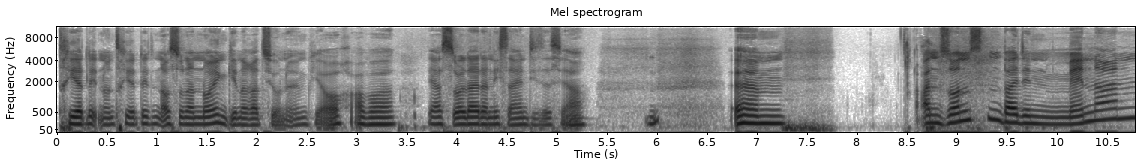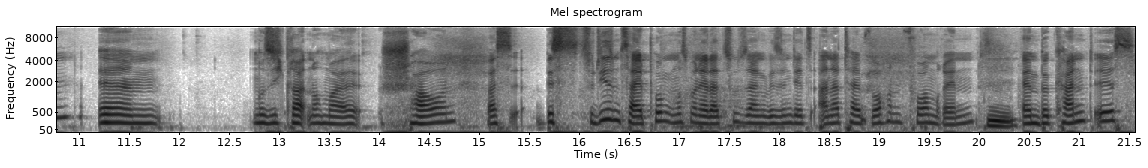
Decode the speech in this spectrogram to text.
Triathleten und Triathleten aus so einer neuen Generation irgendwie auch. Aber ja, es soll leider nicht sein dieses Jahr. Mhm. Ähm, Ansonsten bei den Männern ähm, muss ich gerade noch mal schauen, was bis zu diesem Zeitpunkt, muss man ja dazu sagen, wir sind jetzt anderthalb Wochen vorm Rennen, mhm. ähm, bekannt ist.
